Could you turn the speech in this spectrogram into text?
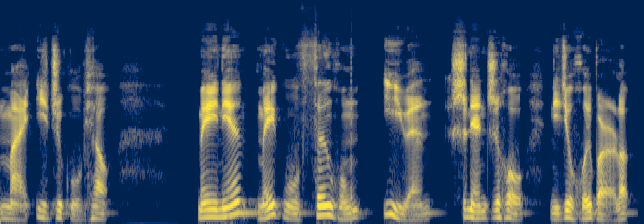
买一只股票，每年每股分红一元，十年之后你就回本了，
